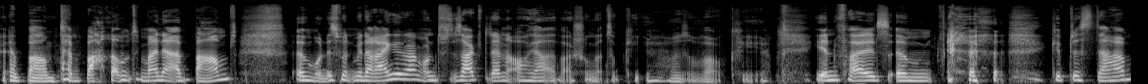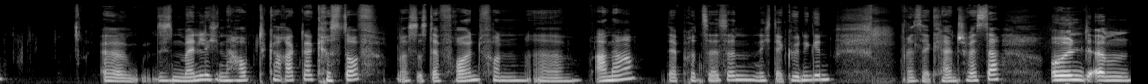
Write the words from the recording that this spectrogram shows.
Erbarmt. Erbarmt, meine erbarmt ähm, und ist mit mir da reingegangen und sagte dann auch, ja, war schon ganz okay. Also war okay. Jedenfalls ähm, gibt es da äh, diesen männlichen Hauptcharakter, Christoph. Das ist der Freund von äh, Anna, der Prinzessin, nicht der Königin, also der kleinen Schwester. Und ähm,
